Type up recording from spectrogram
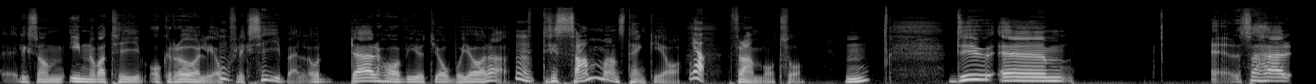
eh, liksom, innovativ och rörlig och Mm. flexibel. Och där har vi ju ett jobb att göra Mm. tillsammans tänker jag Ja. framåt. så. Mm. Du, ehm, eh, Eh, så här,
